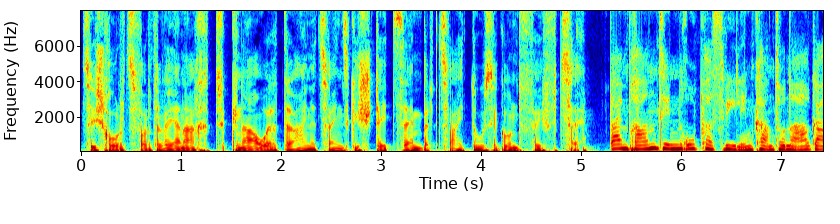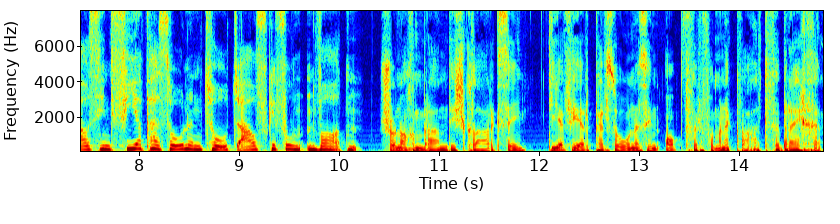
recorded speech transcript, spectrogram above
Es ist kurz vor der Weihnacht, genauer der 21. Dezember 2015. Beim Brand in Rupperswil im Kanton Aargau sind vier Personen tot aufgefunden worden. Schon nach dem Brand ist klar gewesen, die vier Personen sind Opfer von einem Gewaltverbrechen.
